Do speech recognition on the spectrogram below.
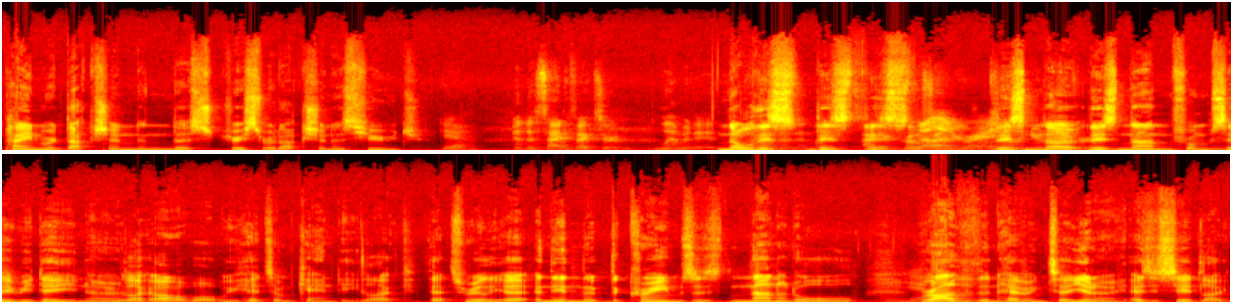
pain reduction and the stress reduction is huge Yeah. And the side effects are limited. No, rather there's- like, there's- there's none, right? there's no liver. there's none from CBD you know like oh well we had some candy like that's really it and then the, the creams is none at all Yeah. rather than having to you know as you said like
